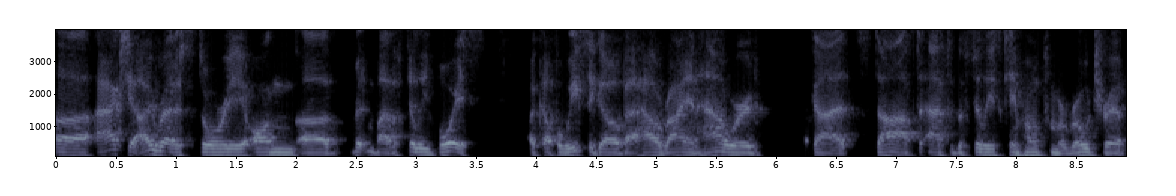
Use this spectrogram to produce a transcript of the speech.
uh, actually i read a story on uh, written by the philly voice a couple weeks ago about how ryan howard got stopped after the Phillies came home from a road trip,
